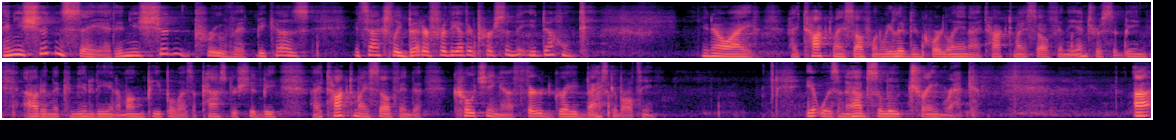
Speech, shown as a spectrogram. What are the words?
and you shouldn't say it and you shouldn't prove it because it's actually better for the other person that you don't. You know, I, I talked myself when we lived in Coeur d'Alene, I talked myself in the interest of being out in the community and among people as a pastor should be. I talked myself into coaching a third grade basketball team. It was an absolute train wreck. I,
